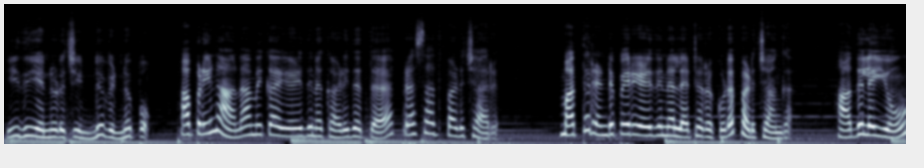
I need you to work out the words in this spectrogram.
இது என்னோட சின்ன விண்ணப்பம். அப்படின்னு அனாமிகா எழுதின கடிதத்தை பிரசாத் படிச்சாரு. மத்த ரெண்டு பேர் எழுதின லெட்டரை கூட படிச்சாங்க. அதுலயும்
